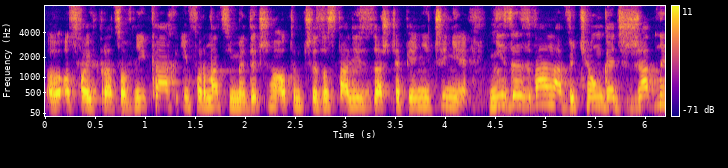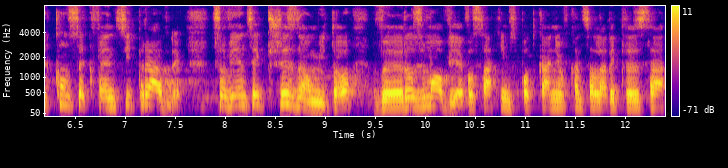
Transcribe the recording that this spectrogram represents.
o o swoich pracownikach, informacji medycznych o tym, czy zostali zaszczepieni, czy nie. Nie zezwala wyciągać żadnych konsekwencji prawnych. Co więcej, przyznał mi to w rozmowie w ostatnim spotkaniu w kancelarii prezesa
